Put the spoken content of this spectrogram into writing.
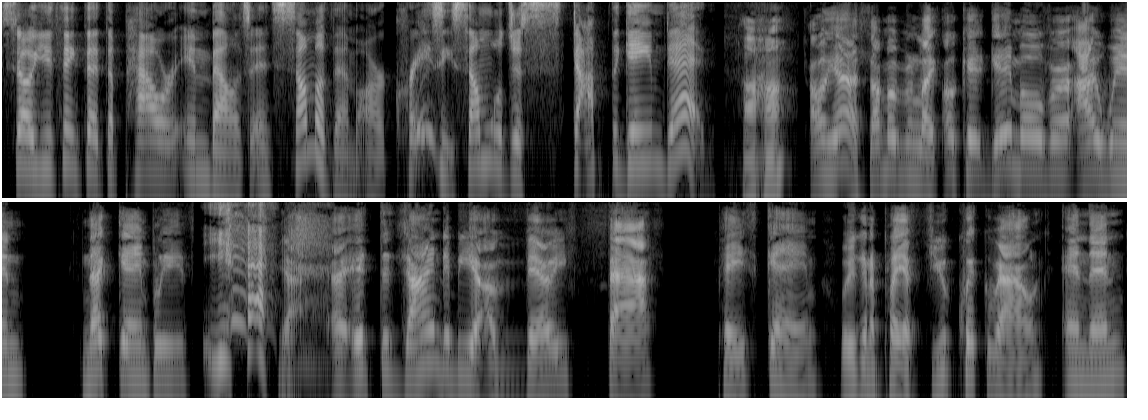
So, you think that the power imbalance, and some of them are crazy. Some will just stop the game dead. Uh huh. Oh yeah, some of them are like, okay, game over, I win. Next game, please. Yeah. Yeah, uh, it's designed to be a very fast-paced game where you're going to play a few quick rounds and then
